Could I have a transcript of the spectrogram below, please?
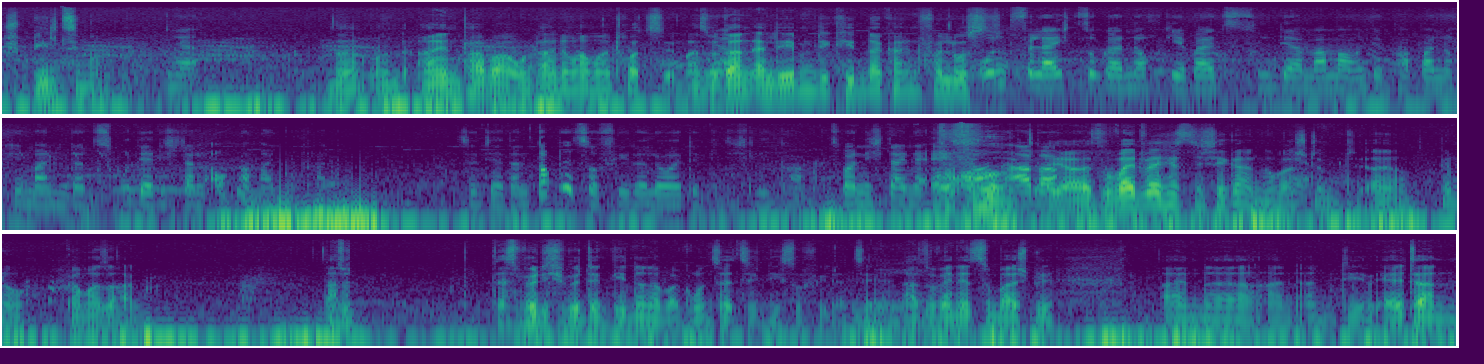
Spielzimmer. Ja. Ne? Und ein Papa und eine Mama trotzdem. Also Ja. dann erleben die Kinder keinen Verlust. Und vielleicht sogar noch jeweils zu der Mama und dem Papa noch jemanden dazu, der dich dann auch nochmal lieb hat. Sind ja dann doppelt so viele Leute, die dich lieb haben. Zwar nicht deine Eltern, Oh, aber ja, so weit wäre ich jetzt nicht gegangen, aber Ja. stimmt. Ja, ja, genau, kann man sagen. Also das würde ich würde den Kindern aber grundsätzlich nicht so viel erzählen. Nee. Also wenn jetzt zum Beispiel ein, äh, ein, ein, die Eltern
